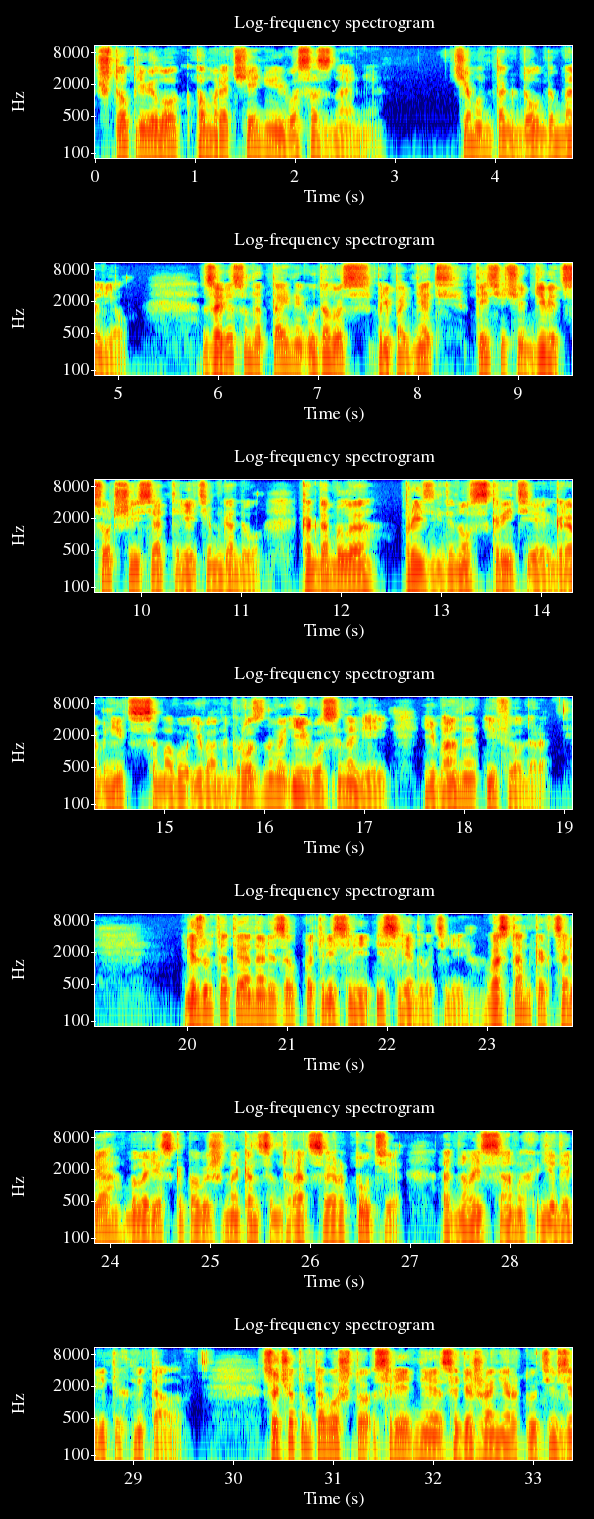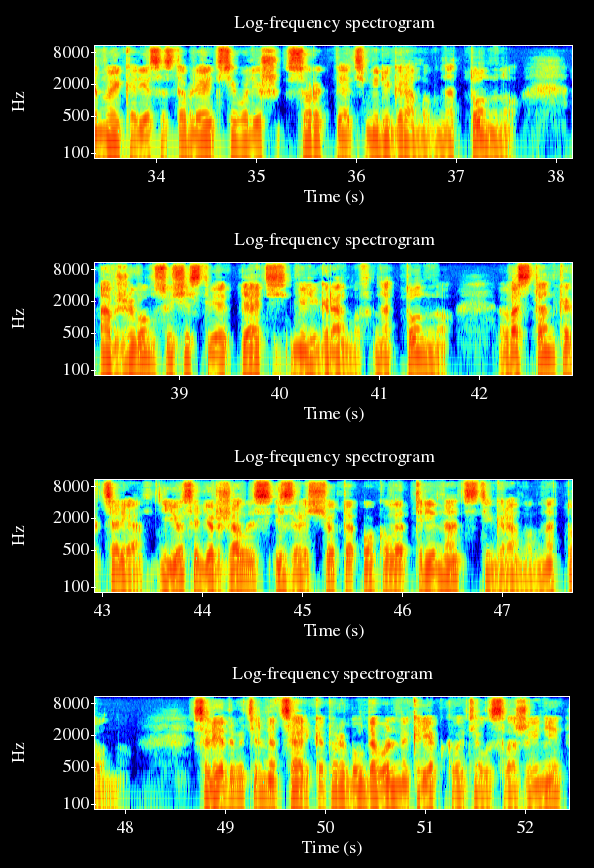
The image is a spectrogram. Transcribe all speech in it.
что привело к помрачению его сознания, чем он так долго болел. Завесу над тайной удалось приподнять в 1963 году, когда было произведено вскрытие гробниц самого Ивана Грозного и его сыновей Ивана и Федора. Результаты анализов потрясли исследователей. В останках царя была резко повышена концентрация ртути, одного из самых ядовитых металлов. С учетом того, что среднее содержание ртути в земной коре составляет всего лишь 45 мг на тонну, а в живом существе 5 мг на тонну, в останках царя ее содержалось из расчета около 13 граммов на тонну. Следовательно, царь, который был довольно крепкого телосложения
